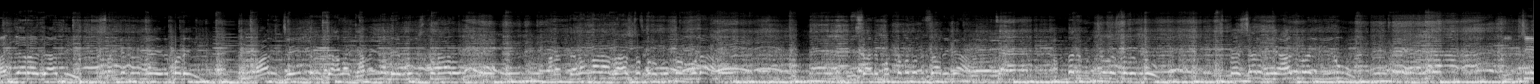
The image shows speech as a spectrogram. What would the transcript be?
బంజారా జాతి సంఘటనగా ఏర్పడి వారి జయంతిని చాలా ఘనంగా నిర్వహిస్తున్నారు. మన తెలంగాణ రాష్ట్ర ప్రభుత్వం కూడా ఈసారి మొట్టమొదటిసారిగా అందరి ఉద్యోగస్తులకు స్పెషల్ యాన్యువల్ లీవ్ ఇచ్చి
